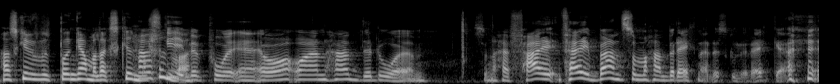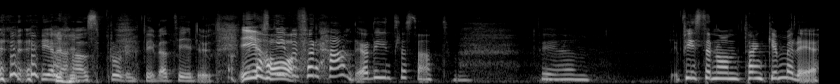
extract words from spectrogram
han skriver på en gammaldags skrivmaskin, Han skriver på, uh, ja, och han hade då um, såna här färg, färgband som han beräknade skulle räcka hela hans produktiva tid ut. Han skriver för hand, ja det är intressant. Det, Finns det någon tanke med det?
